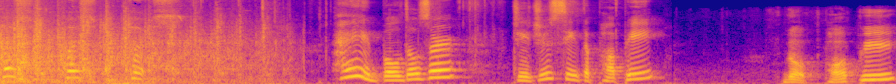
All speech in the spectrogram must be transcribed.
Push, push, push. Hey, bulldozer, did you see the puppy? The puppy?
